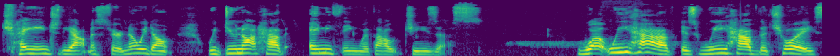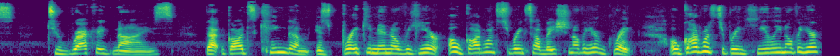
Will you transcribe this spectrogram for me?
change the atmosphere. No, we don't. We do not have anything without Jesus. What we have is we have the choice to recognize that God's kingdom is breaking in over here. Oh, God wants to bring salvation over here? Great. Oh, God wants to bring healing over here?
